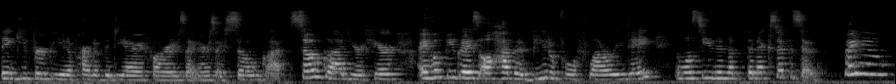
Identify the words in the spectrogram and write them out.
thank you for being a part of the DIY Flower Designers. I'm so glad, so glad you're here. I hope you guys all have a beautiful flowery day, and we'll see you in the next episode. Bye now.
